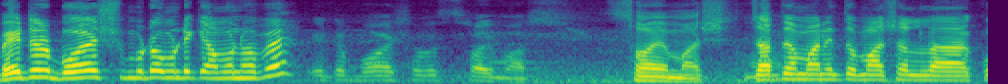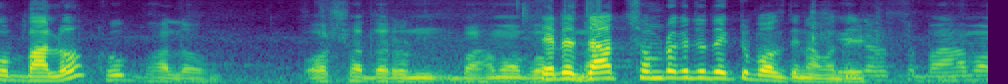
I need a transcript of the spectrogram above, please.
ভাই এটার বয়স মোটামুটি কেমন হবে? এটা বয়স হবে ছয় মাস। ছয় মাস। যাতে মানে তো মাসাল্লাহ খুব ভালো। খুব ভালো। অসাধারণ বাহামা এটা জাত সম্পর্কে যদি একটু বলতেন আমাদের। এটা হচ্ছে বাহামা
